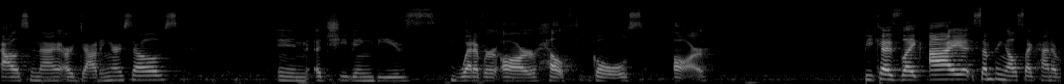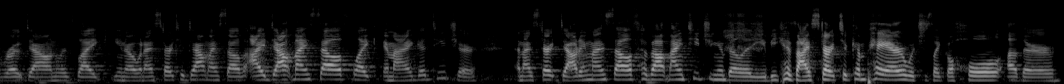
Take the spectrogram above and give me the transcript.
Allison and i are doubting ourselves in achieving these whatever our health goals are because like i something else i kind of wrote down was like you know when i start to doubt myself i doubt myself like am i a good teacher and I start doubting myself about my teaching ability because I start to compare, which is like a whole other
